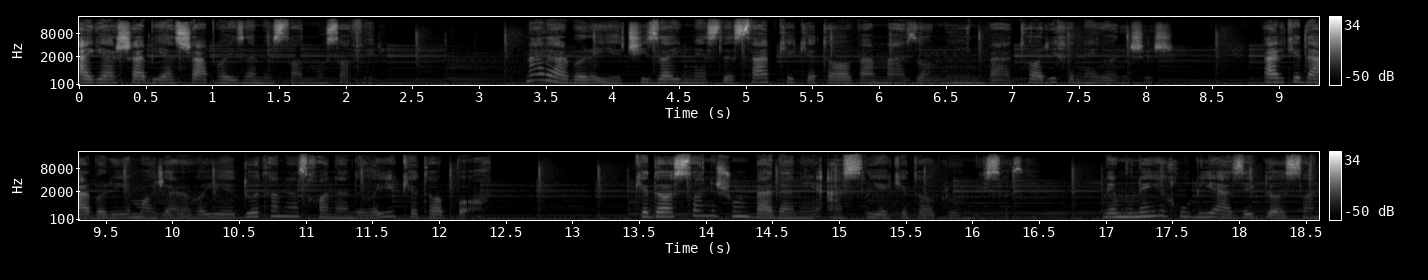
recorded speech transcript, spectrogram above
اگر شبیه از شبهای زمستان مسافری. نه درباره چیزایی مثل سبک کتاب و مزامین و تاریخ نگارشش بلکه درباره ماجراهای دو تن از خواننده های کتاب با آن که داستانشون بدنه اصلی کتاب رو می‌سازه. نمونه خوبی از یک داستان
